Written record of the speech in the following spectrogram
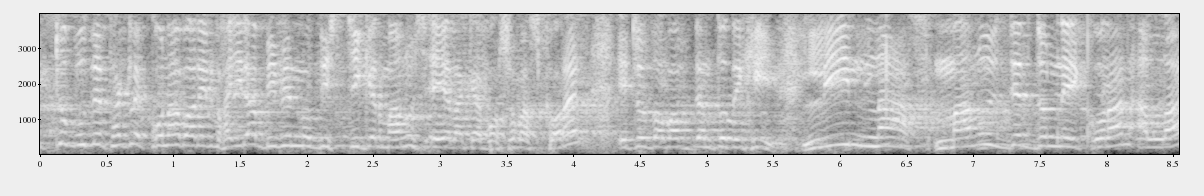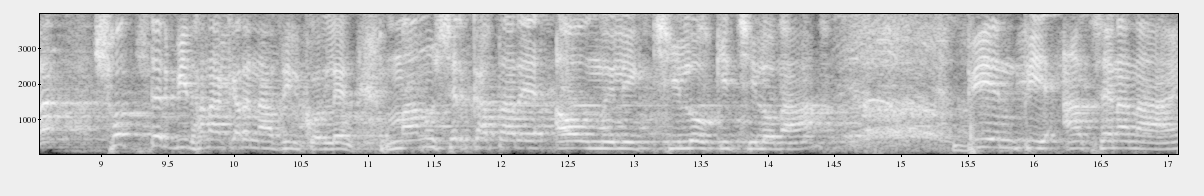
একটু বুঝে থাকলে কোনাবাড়ির ভাইরা বিভিন্ন ডিস্ট্রিক্টের মানুষ এই এলাকায় বসবাস করেন। একটু জবাব দেন তো দেখি। লিন নাস, মানুষদের জন্য এই কোরআন আল্লাহ সত্যের বিধান আকারে নাজিল করলেন। মানুষের কাতারে আওয়ামী লীগ ছিল কি ছিল না? বিএনপি আছে না নাই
